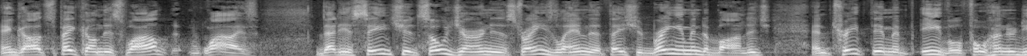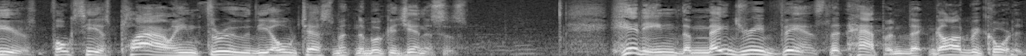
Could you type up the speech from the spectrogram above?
And God spake on this wise that his seed should sojourn in a strange land, that they should bring him into bondage and treat them evil 400 years. Folks, he is plowing through the Old Testament in the book of Genesis, hitting the major events that happened that God recorded.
